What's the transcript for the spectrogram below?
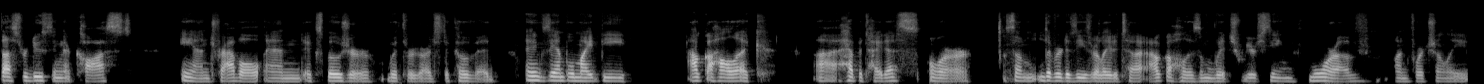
thus reducing their cost and travel and exposure with regards to covid an example might be alcoholic uh, hepatitis or some liver disease related to alcoholism, which we're seeing more of, unfortunately,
